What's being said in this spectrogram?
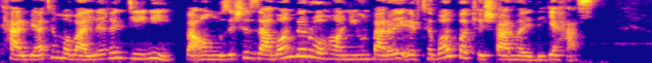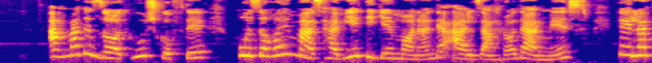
تربیت مبلغ دینی و آموزش زبان به روحانیون برای ارتباط با کشورهای دیگه هست. احمد زادهوش گفته حوزه های مذهبی دیگه مانند الزهرا در مصر به علت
